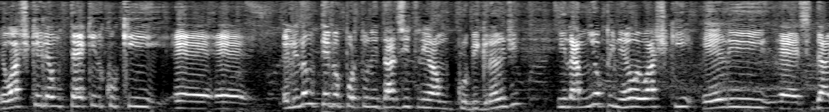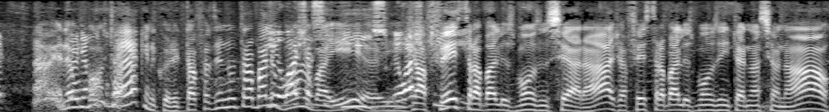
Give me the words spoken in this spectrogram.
Eu acho que ele é um técnico que é, é, ele não teve oportunidade de treinar um clube grande. E na minha opinião, eu acho que ele é, se dá. Ah, ele é um daria bom bem. técnico, ele está fazendo um trabalho bom no assim, Bahia. isso, já acho que- fez trabalhos bons no Ceará, já fez trabalhos bons no Internacional.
